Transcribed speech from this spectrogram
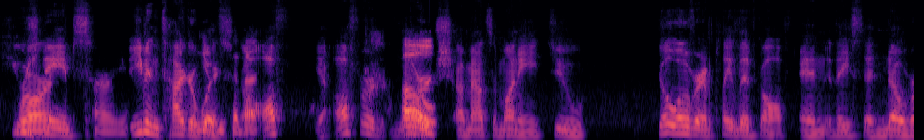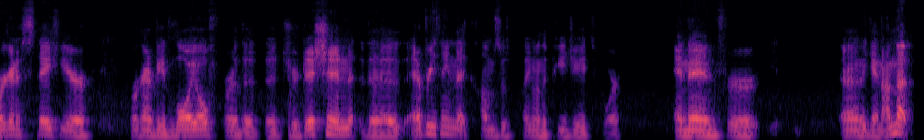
huge Roar, names. Sorry. Even Tiger Woods uh, off, yeah, offered oh. large oh. amounts of money to go over and play LIV golf, and they said no, we're going to stay here. We're going to be loyal for the the tradition, the everything that comes with playing on the PGA Tour. And then for and again, I'm not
